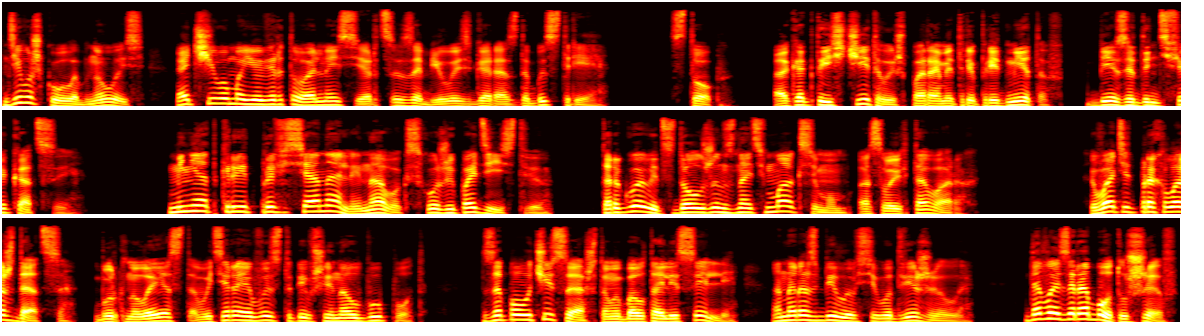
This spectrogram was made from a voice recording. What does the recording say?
Девушка улыбнулась, отчего мое виртуальное сердце забилось гораздо быстрее. Стоп. А как ты считываешь параметры предметов без идентификации? У меня открыт профессиональный навык, схожий по действию. Торговец должен знать максимум о своих товарах. «Хватит прохлаждаться», — буркнула Эста, вытирая выступивший на лбу пот. За полчаса, что мы болтали с Элли, она разбила всего две жилы. «Давай за работу, шеф.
